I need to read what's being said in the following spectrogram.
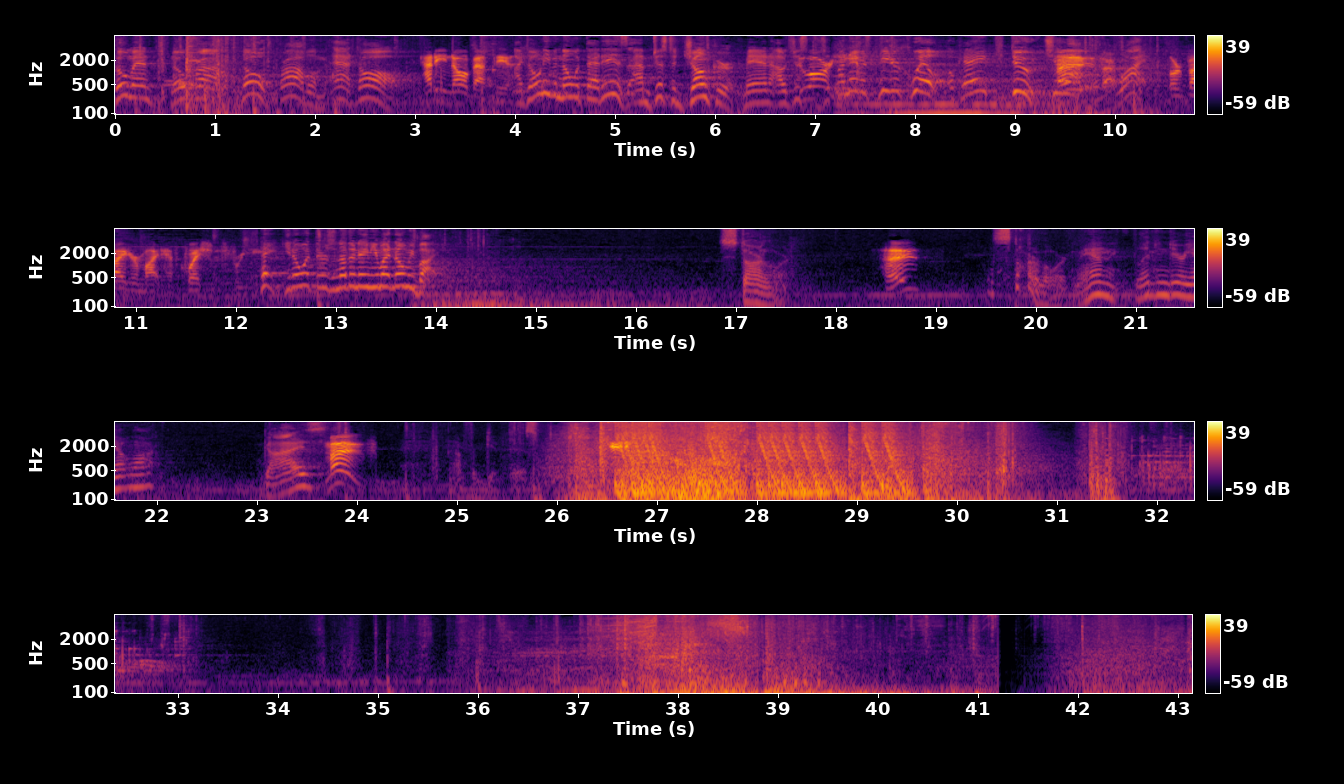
cool, man. No problem. No problem at all. How do you know about this? I don't even know what that is. I'm just a junker, man. I was just. Who are you? My name is Peter Quill, okay? Dude, chill Move. out. Why? Lord Vader might have questions for you. Hey, you know what? There's another name you might know me by. Star Lord. Who? Star Lord, man. Legendary outlaw. Guys, Move. I forget this.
